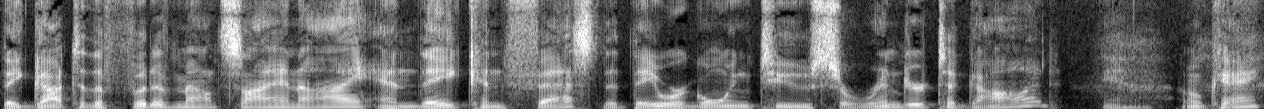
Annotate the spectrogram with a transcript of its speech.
They got to the foot of Mount Sinai and they confessed that they were going to surrender to God. Yeah. Okay.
